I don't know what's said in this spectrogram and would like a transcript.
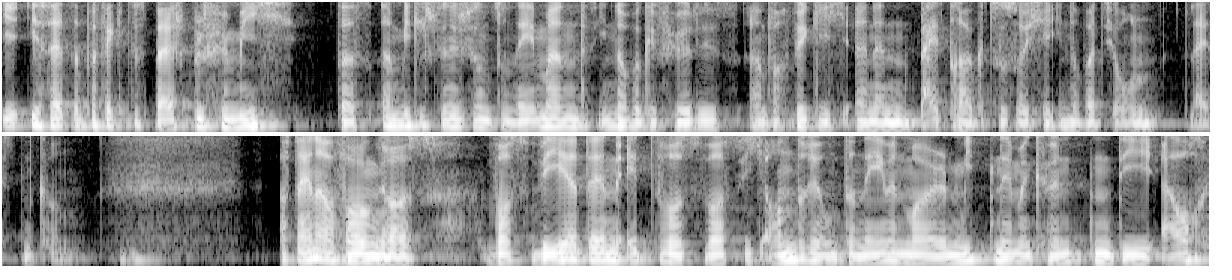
ihr, ihr seid ein perfektes Beispiel für mich, dass ein mittelständisches Unternehmen, das Inhaber geführt ist, einfach wirklich einen Beitrag zu solcher Innovation leisten kann. Aus deiner Erfahrung heraus, was wäre denn etwas, was sich andere Unternehmen mal mitnehmen könnten, die auch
